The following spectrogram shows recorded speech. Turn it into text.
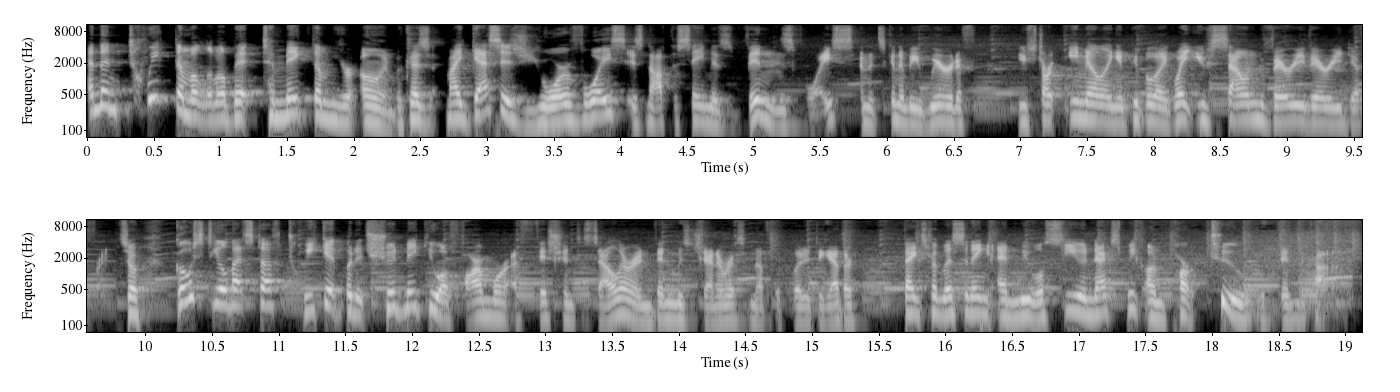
and then tweak them a little bit to make them your own. Because my guess is your voice is not the same as Vin's voice. And it's going to be weird if you start emailing and people are like, wait, you sound very, very different. So go steal that stuff, tweak it, but it should make you a far more efficient seller. And Vin was generous enough to put it together. Thanks for listening. And we will see you next week on part two with Vin Matano.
